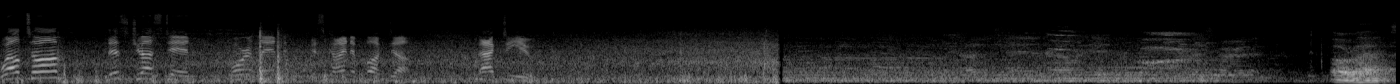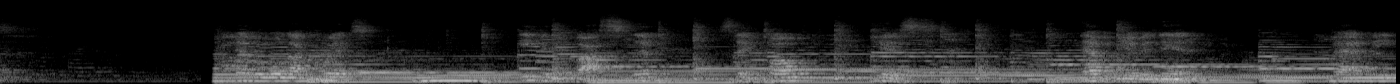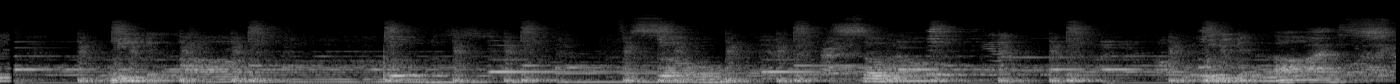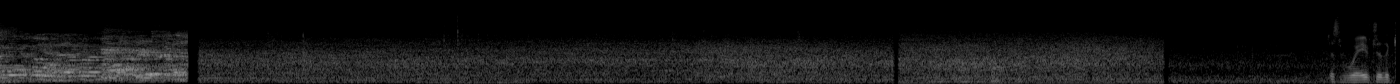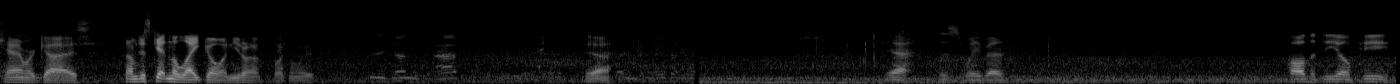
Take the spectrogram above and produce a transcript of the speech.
Well, Tom, this just in, Portland is kind of fucked up. Back to you. Just wave to the camera, guys. I'm just getting the light going. You don't have to fucking wave. Should have done this after the video. Yeah. Yeah, this is way better. Call the DOP.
